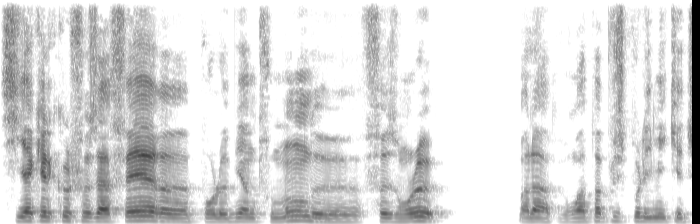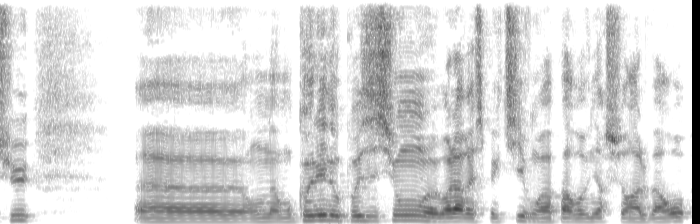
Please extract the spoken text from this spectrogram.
s'il y a quelque chose à faire pour le bien de tout le monde, faisons-le. Voilà, on va pas plus polémiquer dessus. Euh, on, on, connaît nos positions, euh, voilà, respectives. On va pas revenir sur Alvaro,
